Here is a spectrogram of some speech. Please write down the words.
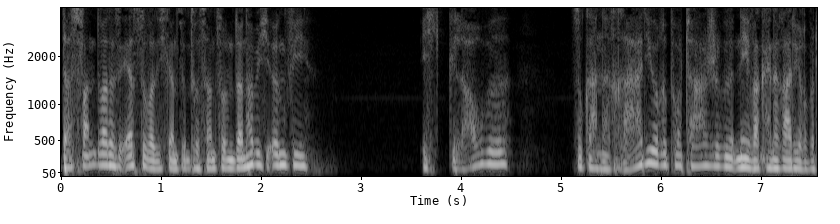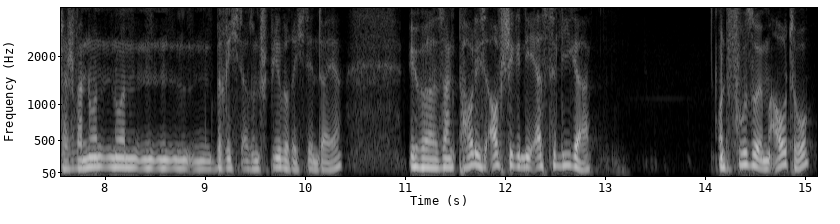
das fand, war das erste, was ich ganz interessant fand. Und dann habe ich irgendwie, ich glaube, sogar eine Radioreportage, nee, war keine Radioreportage, war nur, nur ein, ein Bericht, also ein Spielbericht hinterher, über St. Paulis Aufstieg in die erste Liga. Und fuhr so im Auto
